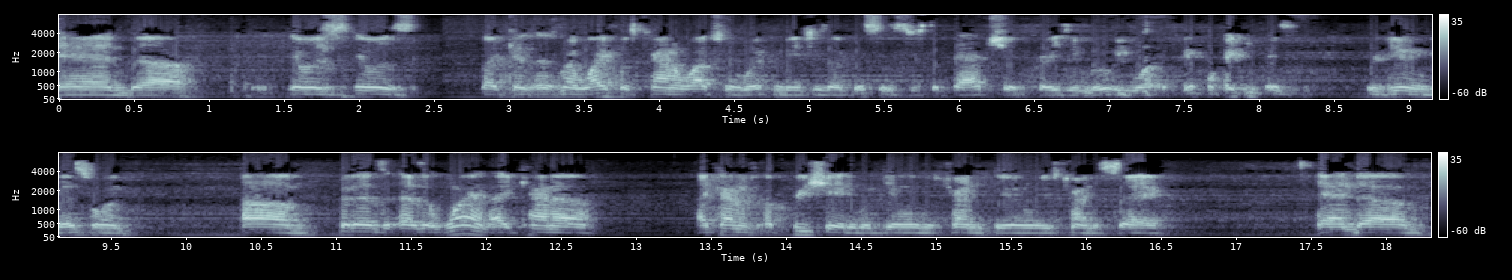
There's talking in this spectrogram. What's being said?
and uh, it was it was like as my wife was kind of watching it with me, and she's like, "This is just a batshit crazy movie. Why, why are you guys reviewing this one?" Um, but as as it went, I kind of I kind of appreciated what Gilliam was trying to do and what he was trying to say, and um,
